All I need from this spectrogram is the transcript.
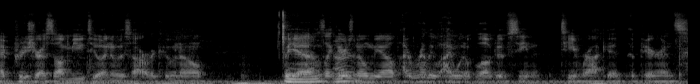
I'm pretty sure I saw Mewtwo. I knew I saw Articuno. But yeah, I was like, there's no Meowth. I really, I would have loved to have seen a Team Rocket appearance.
